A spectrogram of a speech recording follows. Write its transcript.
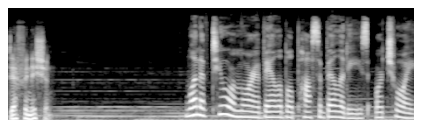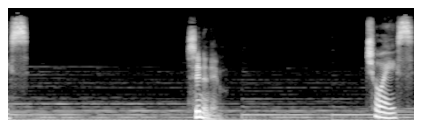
Definition. One of two or more available possibilities or choice. Synonym. Choice.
